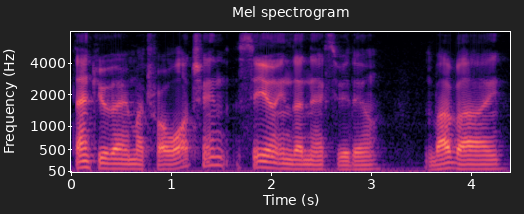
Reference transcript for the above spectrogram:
Thank you very much for watching. See you in the next video. Bye bye.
